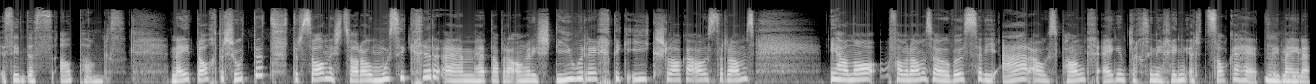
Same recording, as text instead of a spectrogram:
Sind das auch Punks? Nein, die Tochter shootet. Der Sohn ist zwar auch Musiker, ähm, hat aber eine andere Stilrichtung eingeschlagen als der Rams. Ich wollte noch vom Rams wissen, wie er als Punk eigentlich seine Kinder erzogen hat. Mhm. Ich meine,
